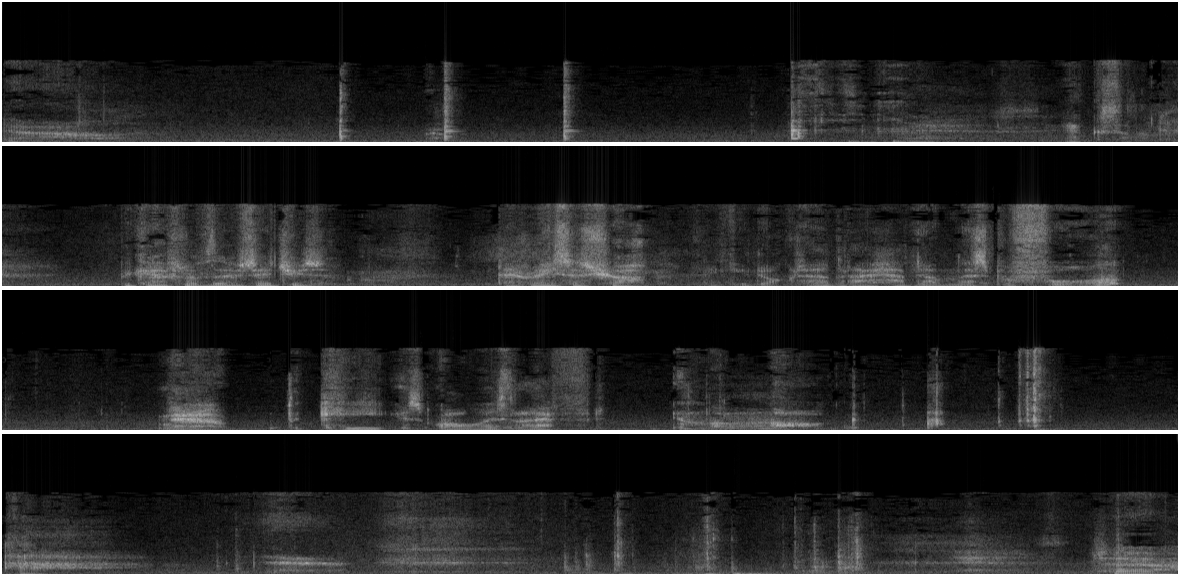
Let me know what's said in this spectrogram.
Now. Excellent. Be careful of those edges. They're razor sharp. Thank you, Doctor, but I have done this before. Now, the key is always left in the lock. So,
